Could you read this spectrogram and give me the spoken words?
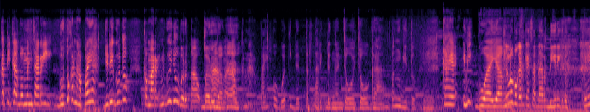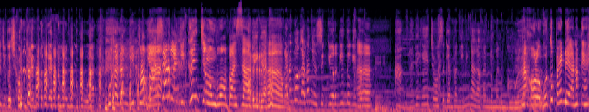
ketika gue mencari gue tuh kenapa ya jadi gue tuh kemarin ini gue juga baru tahu baru Ah, banget ah. tahu kenapa ya kok gue tidak tertarik dengan cowok-cowok ganteng gitu kayak ini gue yang Kayak lu bukan kayak sadar diri gitu. Kayaknya juga cowok ganteng gak demen gua. Gua kadang gitunya. pasar lagi kenceng buang pasar Oh, iya. Ah, Karena gua kadang insecure gitu gitu. ah. Ah, enggak deh kayaknya cowok seganteng ini gak akan demen gua. nah kalau gitu. gue tuh pede anaknya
